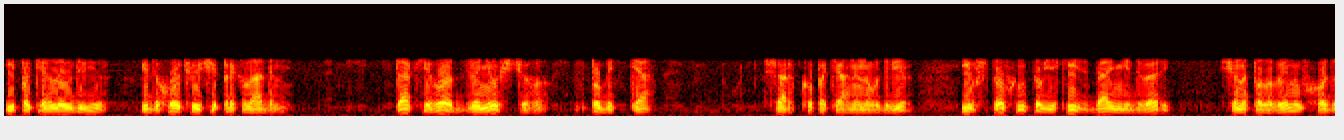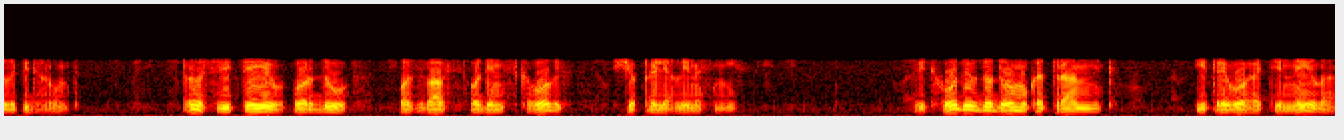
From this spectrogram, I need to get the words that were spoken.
і потягли в двір, підохочуючи прикладами. Так його дзвенющого з побиття шарко потягнено в двір і вштовхнуто в якісь дальні двері, що наполовину входили під ґрунт. Просвітив орду, озвався один з кволих, що прилягли на сніг. Відходив додому катранник, і тривога тінила,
